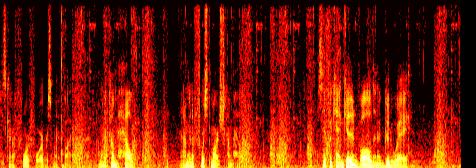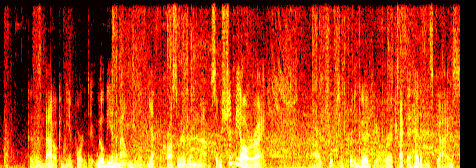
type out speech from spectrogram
He's got a 4-4 versus my 5-5. I'm going to come help. I'm going to force March to come help. See if we can't get involved in a good way. Because this battle could be important. It will be in the mountains, and it, yep, across the river in the mountains. So we should be alright. Our troops are pretty good here. We're a tech ahead of these guys.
